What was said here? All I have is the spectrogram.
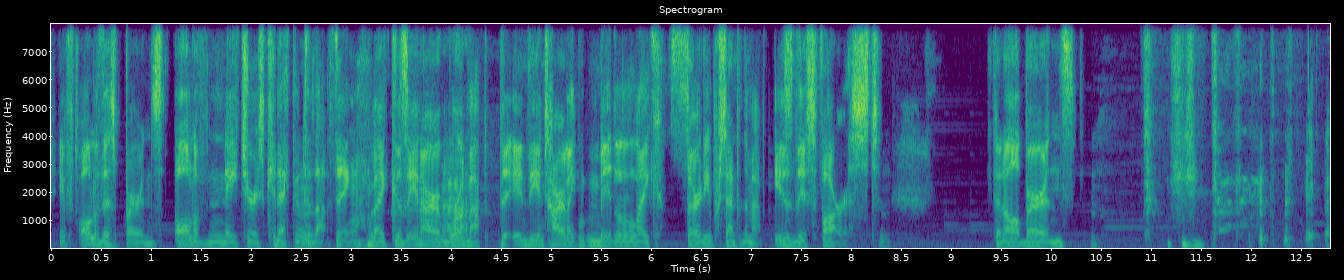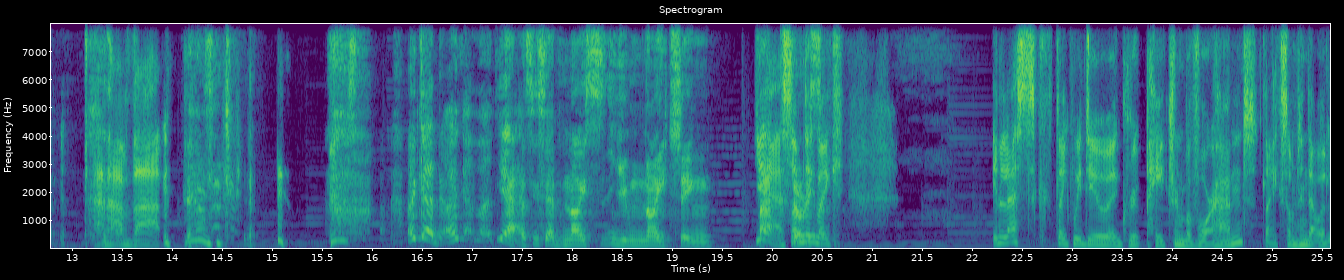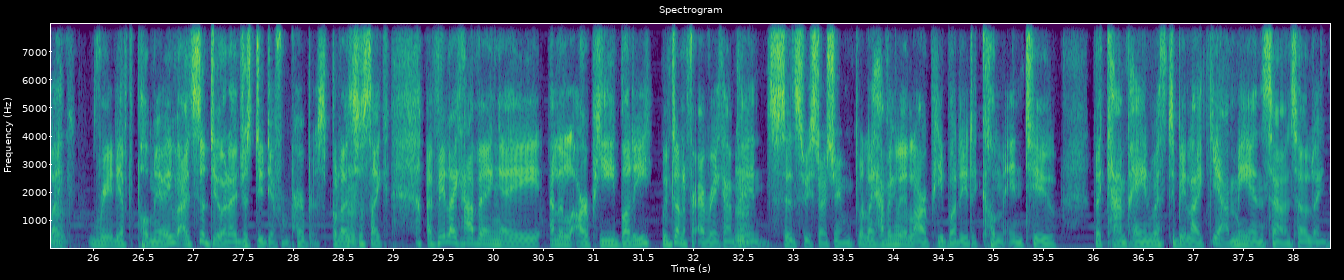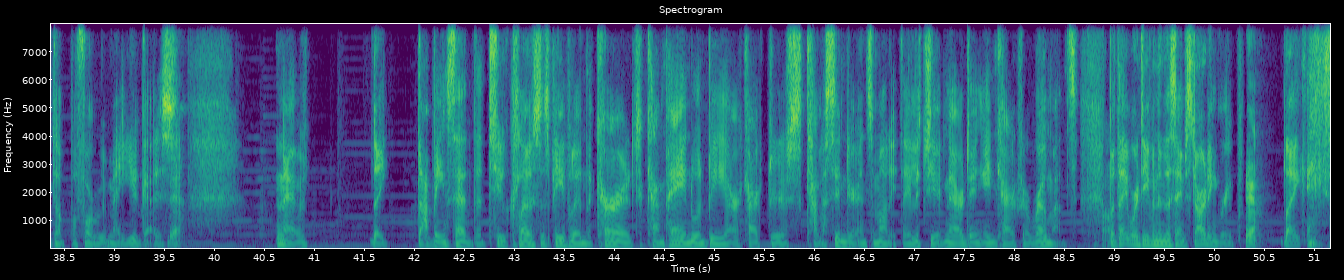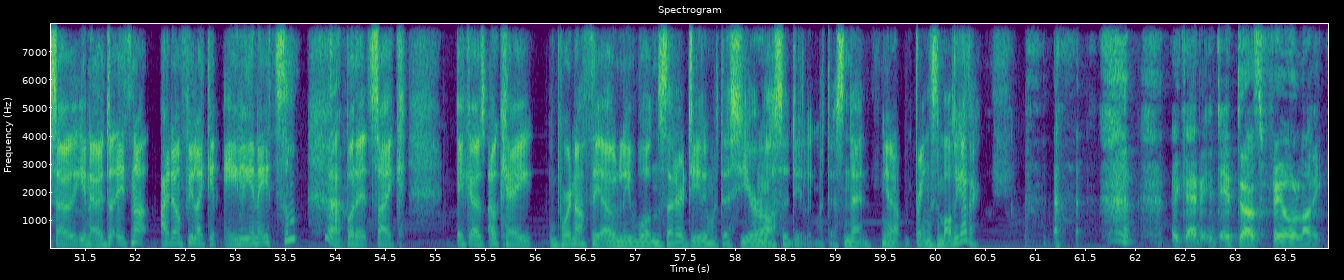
if all of this burns, all of nature is connected to Mm. that thing. Like, because in our world Ah. map, the, in the entire like middle like thirty percent of the map is this forest. Mm. If it all burns, can't have that. again, again, yeah, as you said, nice uniting. yeah, something like unless like we do a group patron beforehand, like something that would Hmm. like really have to pull me. I'd still do it. I just do different purpose. But it's Hmm. just like I feel like having a a little RP buddy. We've done it for every Hmm. campaign since we started streaming. But like having a little RP buddy to come into the campaign with to be like, yeah, me and so and so linked up before we met you guys. Yeah. Now, like that being said, the two closest people in the current campaign would be our characters Calicinder and Somali. They literally are now doing in character romance, Oh. but they weren't even in the same starting group. Yeah. Like, so, you know, it's not, I don't feel like it alienates them, No. but it's like, it goes, okay, we're not the only ones that are dealing with this. You're Mm. also dealing with this. And then, you know, brings them all together. Again, it, it does feel like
